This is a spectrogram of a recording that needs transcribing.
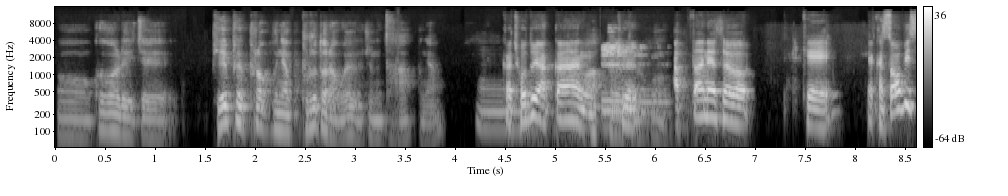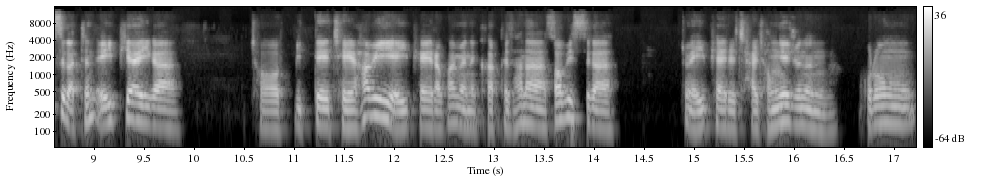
어, 그거를 이제 BFF라고 그냥 부르더라고요, 요즘은 다 그냥. 음, 그러니까 저도 약간 어, 그 음. 앞단에서 이렇게 약간 서비스 같은 API가 저 밑에 제일 하위 API라고 하면은 그 앞에서 하나 서비스가 좀 API를 잘 정리해주는 그런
